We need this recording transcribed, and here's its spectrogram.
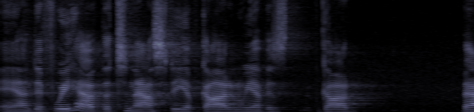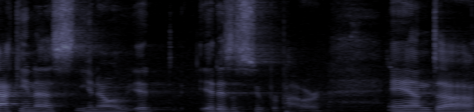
And if we have the tenacity of God and we have his God backing us, you know, it, it is a superpower. And uh,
